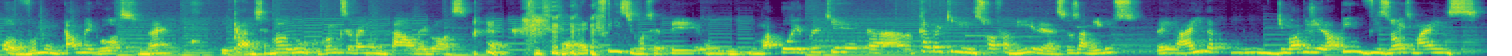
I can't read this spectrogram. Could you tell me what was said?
pô, vou montar um negócio, né? E, cara, você é maluco, como que você vai montar um negócio? é, é, difícil você ter um, um apoio, porque uh, acaba que sua família, seus amigos, ainda, de modo geral, tem visões mais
